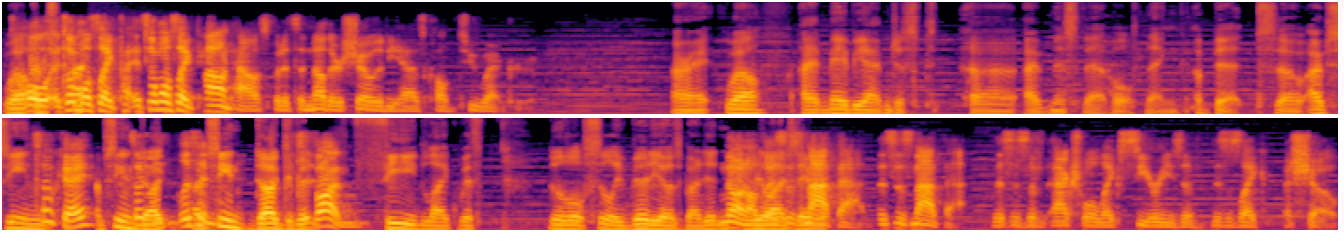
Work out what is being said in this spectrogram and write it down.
Well, it's, whole, it's almost I, like it's almost like Pound House, but it's another show that he has called Two Wet Crew. All right. Well, I maybe I'm just uh, I've missed that whole thing a bit. So I've seen. It's okay. I've seen it's Doug. Okay. Listen, I've seen Doug's feed like with the little silly videos, but I didn't. No, no, this is not were... that. This is not that. This is an actual like series of. This is like a show.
